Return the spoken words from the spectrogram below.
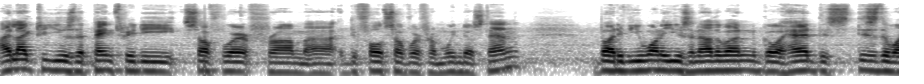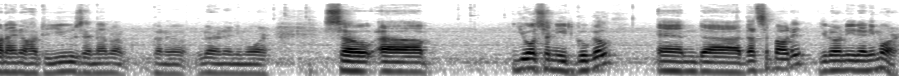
I like to use the Paint 3D software from, uh, default software from Windows 10. But if you want to use another one, go ahead. This, this is the one I know how to use and I'm not going to learn anymore. So uh, you also need Google and uh, that's about it. You don't need any more.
